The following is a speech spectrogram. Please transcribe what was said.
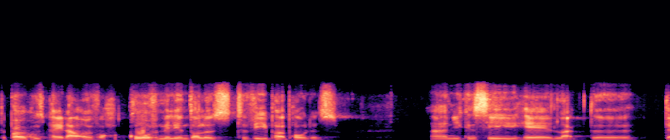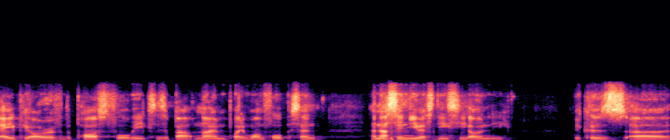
the protocol's paid out over a quarter of a million dollars to VPerp holders. And you can see here like the, the APR over the past four weeks is about 9.14%. And that's in USDC only because uh,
